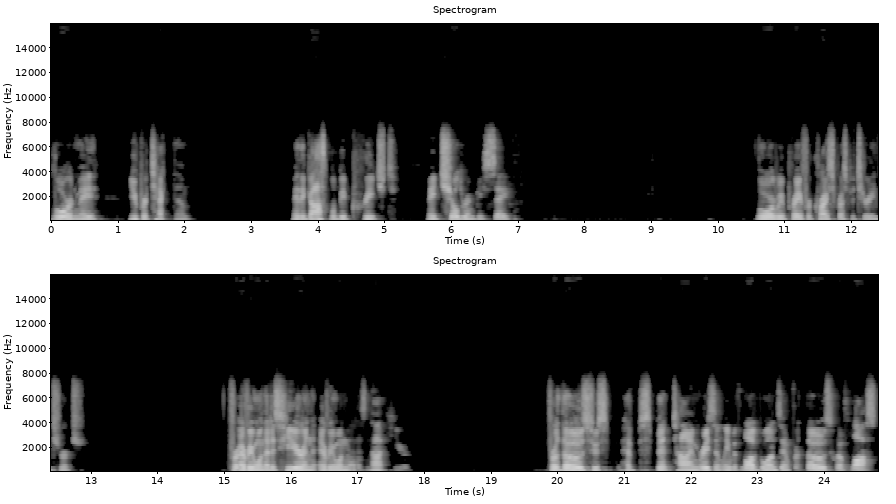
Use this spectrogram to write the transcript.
Lord, may you protect them. May the gospel be preached. May children be safe. Lord, we pray for Christ Presbyterian Church, for everyone that is here and everyone that is not here, for those who have spent time recently with loved ones, and for those who have lost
